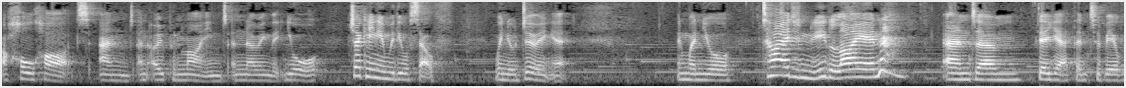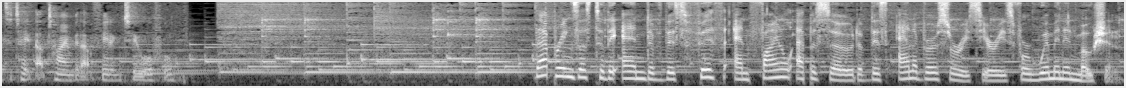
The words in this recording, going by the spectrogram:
a whole heart and an open mind and knowing that you're checking in with yourself when you're doing it. And when you're tired and you need a lie in, and um, yeah, then to be able to take that time without feeling too awful. That brings us to the end of this fifth and final episode of this anniversary series for Women in Motion.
